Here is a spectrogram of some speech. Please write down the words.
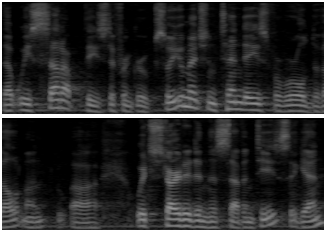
that we set up these different groups. So you mentioned 10 Days for World Development, uh, which started in the 70s again.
